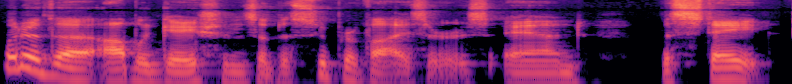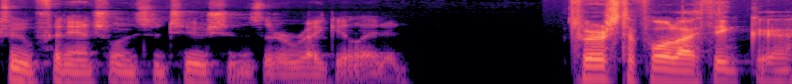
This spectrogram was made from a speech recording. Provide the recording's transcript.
What are the obligations of the supervisors and the state to financial institutions that are regulated? First of all, I think uh,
